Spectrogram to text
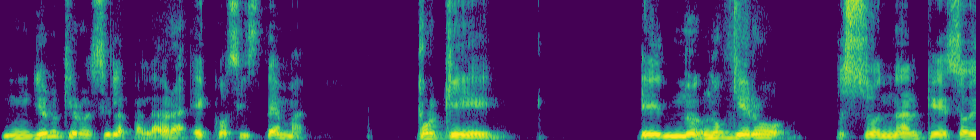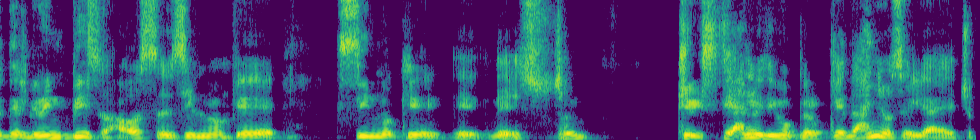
yo no quiero decir la palabra ecosistema, porque eh, no, no quiero sonar que soy del Greenpeace, sino que, sino que eh, soy cristiano y digo, pero ¿qué daño se le ha hecho?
